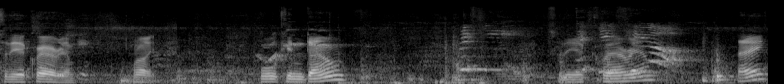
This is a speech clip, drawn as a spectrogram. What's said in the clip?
to the aquarium. Right. Walking down to the aquarium. Hey?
